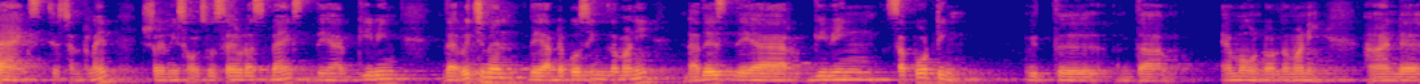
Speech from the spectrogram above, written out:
banks just underline. Shrenis also served as banks. They are giving the rich men they are depositing the money. The others they are giving supporting with uh, the amount or the money. And uh,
